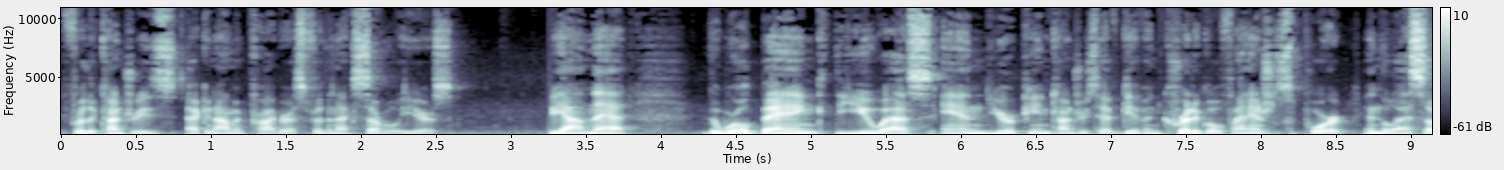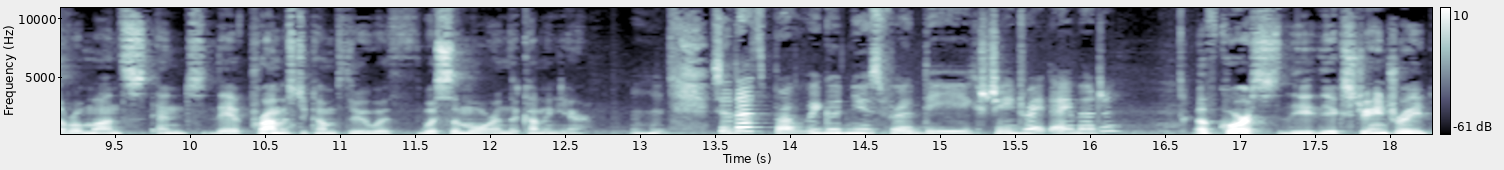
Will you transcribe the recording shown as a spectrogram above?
for the country's economic progress for the next several years. Beyond that, the World Bank, the US, and European countries have given critical financial support in the last several months, and they have promised to come through with, with some more in the coming year. Mm-hmm. So that's probably good news for the exchange rate, I imagine? Of course, the, the exchange rate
